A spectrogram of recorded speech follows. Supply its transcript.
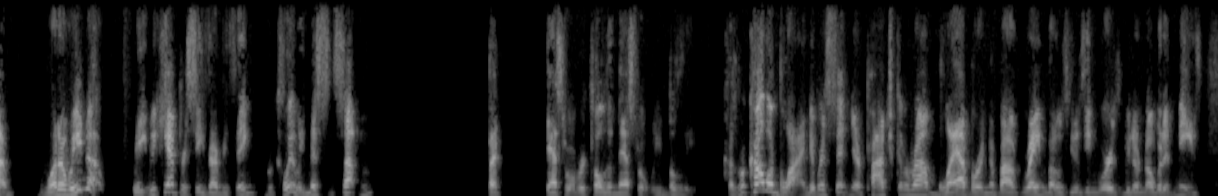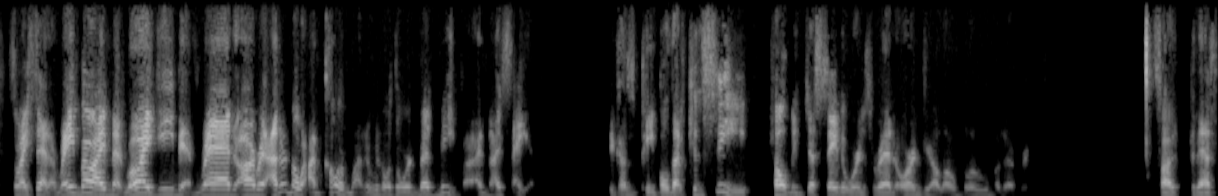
So what do we know? We, we can't perceive everything. We're clearly missing something. But that's what we're told and that's what we believe. Because we're colorblind and we're sitting there potching around blabbering about rainbows using words we don't know what it means. So I said, a rainbow I meant, red, meant red. I don't know. I'm colorblind. I don't even know what the word red means, but I, I say it. Because people that can see told me just say the words red, orange, yellow, blue, whatever. So that's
